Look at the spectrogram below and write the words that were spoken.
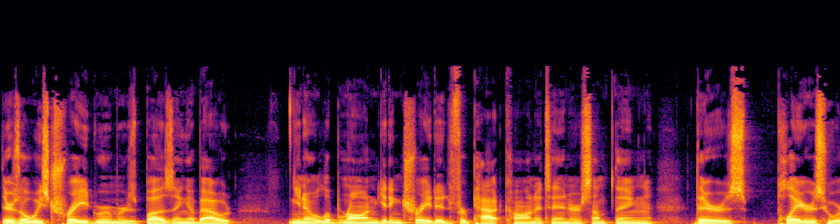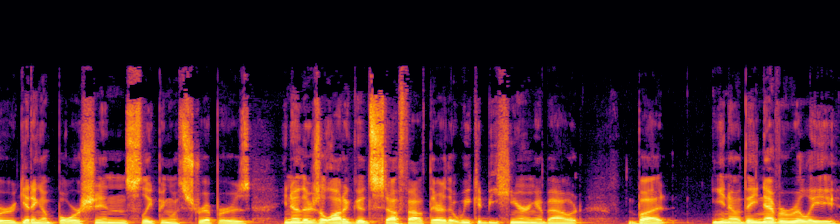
There's always trade rumors buzzing about you know, LeBron getting traded for Pat Connaughton or something. There's players who are getting abortions, sleeping with strippers. You know, there's a lot of good stuff out there that we could be hearing about, but you know, they never really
